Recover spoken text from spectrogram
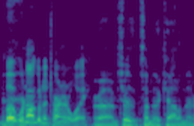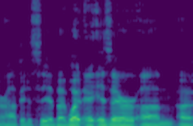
but we're not going to turn it away. Right. I'm sure that some of the cattlemen are happy to see it. But what is there um, a,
